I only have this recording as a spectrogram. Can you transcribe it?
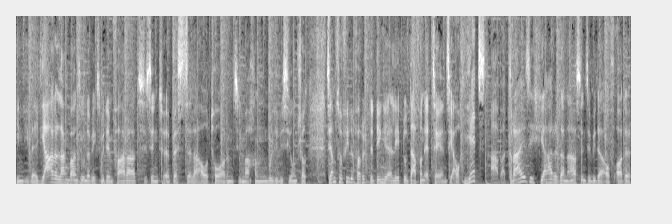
in die Welt. Jahrelang waren sie unterwegs mit dem Fahrrad. Sie sind äh, Bestseller-Autoren, sie machen Multivisionsshows. Sie haben so viele verrückte Dinge erlebt und davon erzählen sie auch. Jetzt aber, 30 Jahre danach, sind sie wieder auf Orte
